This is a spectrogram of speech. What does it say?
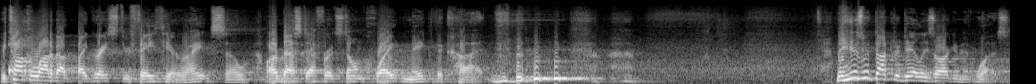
We talk a lot about by grace through faith here, right? So our best efforts don't quite make the cut. now, here's what Dr. Daly's argument was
